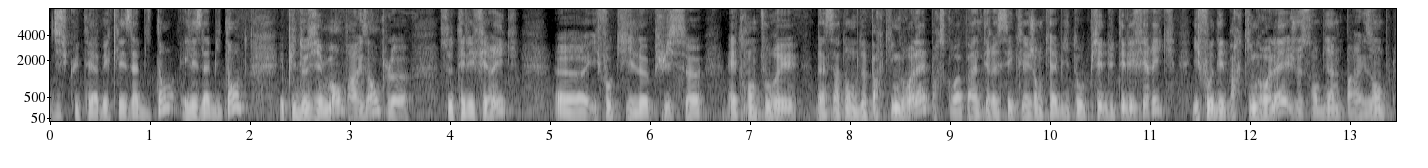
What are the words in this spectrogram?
discuté avec les habitants et les habitantes. Et puis, deuxièmement, par exemple, ce téléphérique, euh, il faut qu'il puisse être entouré d'un certain nombre de parkings relais, parce qu'on ne va pas intéresser que les gens qui habitent au pied du téléphérique. Il faut des parkings relais. Et je sens bien que, par exemple,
